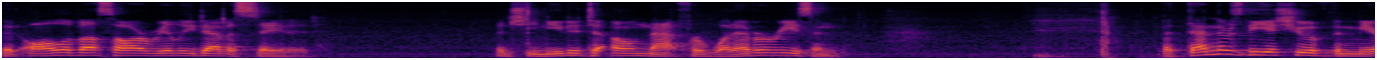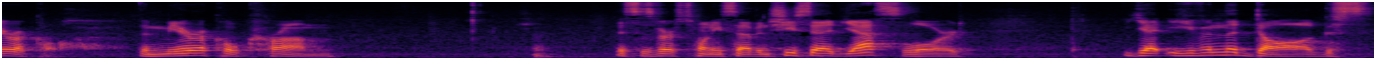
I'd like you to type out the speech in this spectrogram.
that all of us are really devastated. And she needed to own that for whatever reason. But then there's the issue of the miracle, the miracle crumb. This is verse 27. She said, Yes, Lord, yet even the dogs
